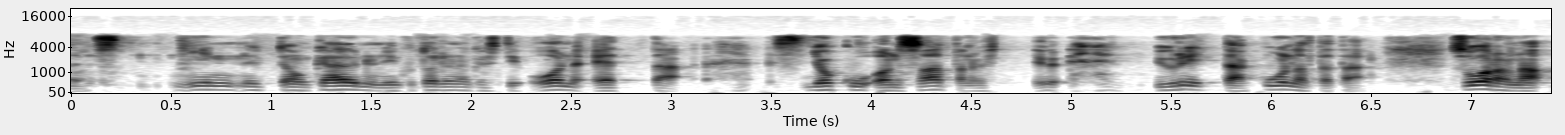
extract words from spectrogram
niin nyt on käynyt, niin kuin todennäköisesti on, että joku on saattanut yrittää kuunnella tätä suorana,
